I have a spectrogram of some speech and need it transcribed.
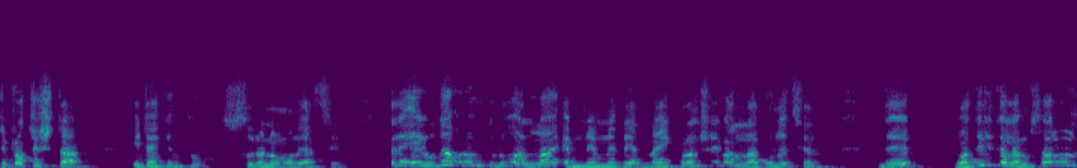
যে প্রচেষ্টা, এটা কিন্তু সুরান আমলে আছে। তাহলে এই উদাহরণগুলো আল্লাহ এমনি এমনি দেন নাই। কোরআন শরীফ আল্লাহ বলেছেন যে, ওয়াতিল কালাম সালুল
